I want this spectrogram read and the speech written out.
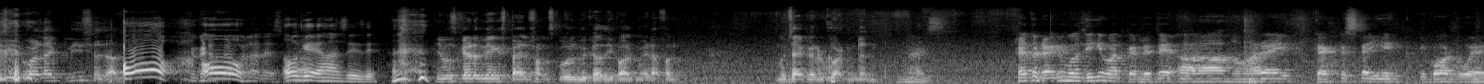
you were like please बोला था इसको। ओके हाँ सही सही He was scared of being expelled from school because he called me a duffer, which I could have gotten done. Nice खैर तो ड्रैगन बॉल जी की बात कर लेते हैं हमारा एक कैक्टस का ही एक एक और वो है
